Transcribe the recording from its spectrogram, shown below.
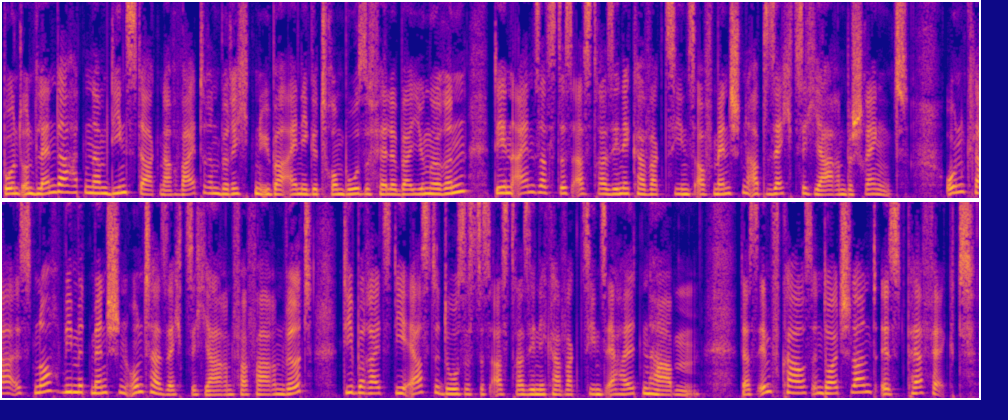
Bund und Länder hatten am Dienstag nach weiteren Berichten über einige Thrombosefälle bei Jüngeren den Einsatz des AstraZeneca-Vakzins auf Menschen ab 60 Jahren beschränkt. Unklar ist noch, wie mit Menschen unter 60 Jahren verfahren wird, die bereits die erste Dosis des AstraZeneca-Vakzins erhalten haben. Das Impfchaos in Deutschland ist perfekt.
